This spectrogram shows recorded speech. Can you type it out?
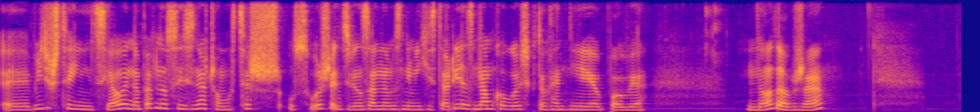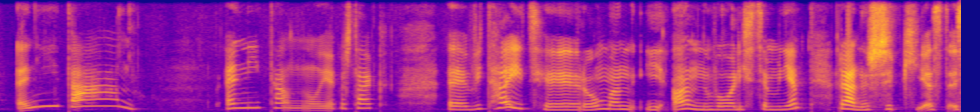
E, widzisz te inicjały? Na pewno coś znaczą. Chcesz usłyszeć związaną z nimi historię? Znam kogoś, kto chętnie je opowie. No dobrze. Enitan! Anita, no jakoś tak. E, witajcie, Roman i Ann, wołaliście mnie? Rany, szybki jesteś.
